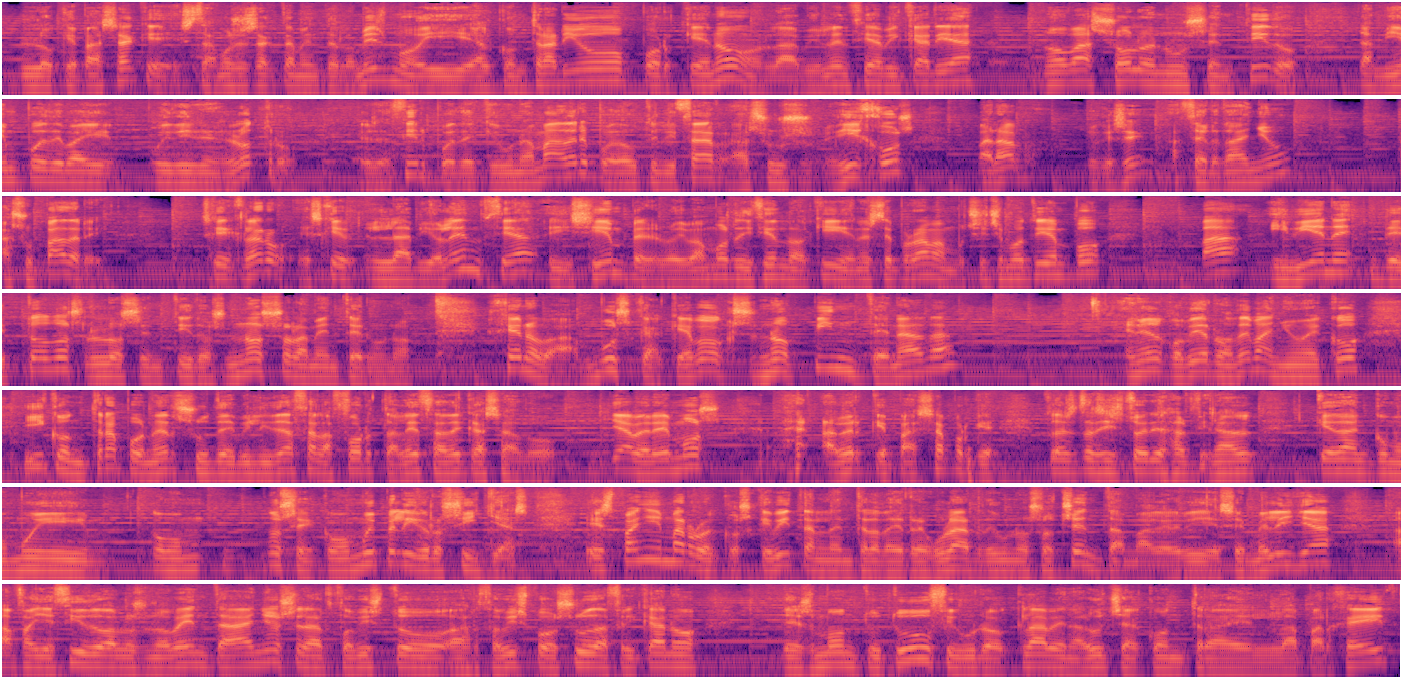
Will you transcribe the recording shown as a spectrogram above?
Lo que pasa que estamos exactamente lo mismo y al contrario, ¿por qué no? La violencia vicaria no va solo en un sentido, también puede, puede ir en el otro. Es decir, puede que una madre pueda utilizar a sus hijos para, yo qué sé, hacer daño a su padre. Es que claro, es que la violencia, y siempre lo íbamos diciendo aquí en este programa muchísimo tiempo, va y viene de todos los sentidos, no solamente en uno. Génova busca que Vox no pinte nada en el gobierno de Bañueco y contraponer su debilidad a la fortaleza de Casado. Ya veremos a ver qué pasa, porque todas estas historias al final quedan como muy, como, no sé, como muy peligrosillas. España y Marruecos, que evitan la entrada irregular de unos 80 magrebíes en Melilla, ha fallecido a los 90 años el arzobispo, arzobispo sudafricano Desmond Tutu, figuró clave en la lucha contra el apartheid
